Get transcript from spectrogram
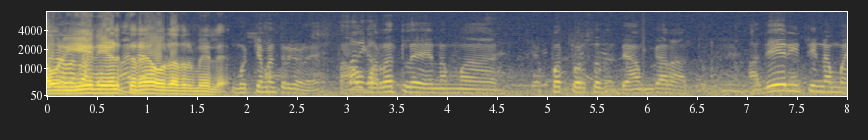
ಅವ್ರು ಏನ್ ಹೇಳ್ತಾರೆ ಅವ್ರು ಅದ್ರ ಮೇಲೆ. ಮುಖ್ಯಮಂತ್ರಿಗಳೇ ತಾವು ಬರತ್ಲೆ ನಮ್ಮ ಎಪ್ಪತ್ತು ವರ್ಷದ ಡ್ಯಾಮ್ಗಾರ ಆಯ್ತು ಅದೇ ರೀತಿ ನಮ್ಮ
